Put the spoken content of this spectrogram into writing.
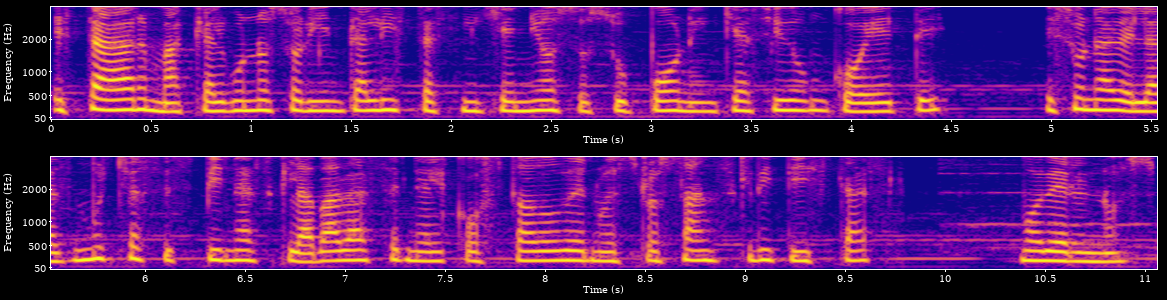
Esta arma, que algunos orientalistas ingeniosos suponen que ha sido un cohete, es una de las muchas espinas clavadas en el costado de nuestros sanskritistas modernos.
